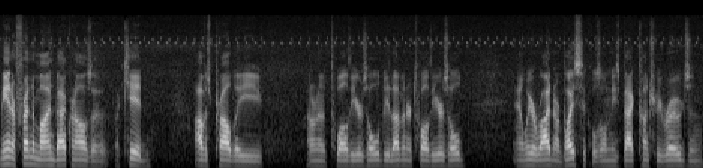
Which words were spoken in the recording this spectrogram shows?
me and a friend of mine, back when I was a, a kid, I was probably, I don't know, 12 years old, 11 or 12 years old, and we were riding our bicycles on these backcountry roads, and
